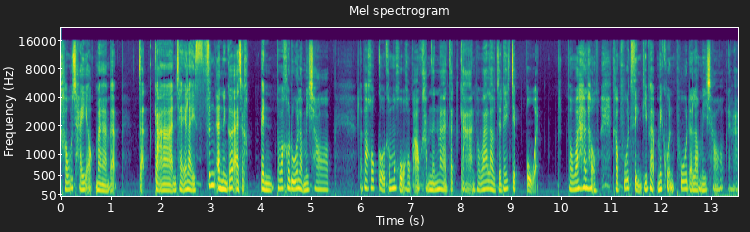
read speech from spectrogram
เขาใช้ออกมาแบบจัดการใช้อะไร ซึ่งอันหนึงก็อาจจะเป็นเพราะว่าเขารู้ว่าเราไม่ชอบ แล้วพอเขาโกรธเขาโมโหเขาก็เอาคำนั้นมาจัดการ เพราะว่าเราจะได้เจ็บปวด เพราะว่าเราเขาพูดสิ่งที่แบบไม่ควรพูดแล้วเราไม่ชอบนะคะ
